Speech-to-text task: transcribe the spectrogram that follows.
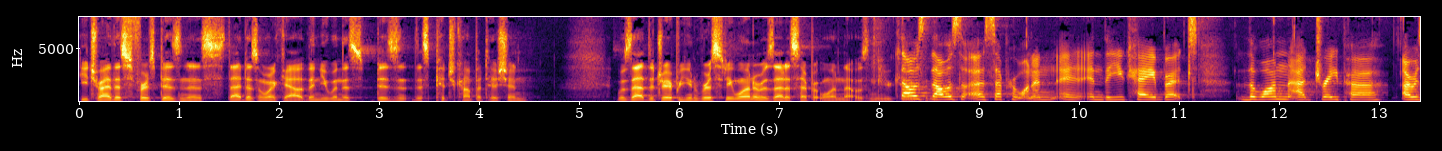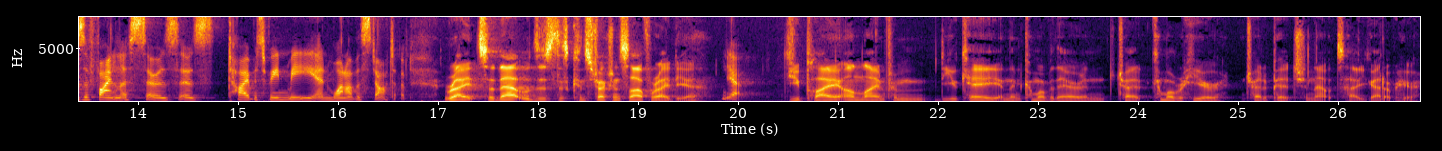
you try this first business. That doesn't work out. Then you win this business, this pitch competition. Was that the Draper University one, or was that a separate one that was in the UK? That was that was a separate one in, in, in the UK, but the one at Draper, I was a finalist, so it was, it was tie between me and one other startup. right. So that was this, this construction software idea. Yeah. Did you apply online from the UK and then come over there and try come over here and try to pitch, and that was how you got over here?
